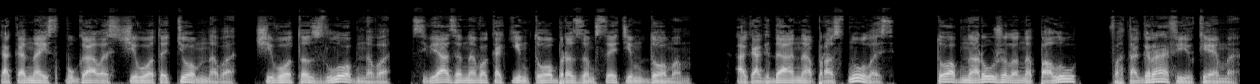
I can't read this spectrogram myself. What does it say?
как она испугалась чего-то темного, чего-то злобного, связанного каким-то образом с этим домом. А когда она проснулась, то обнаружила на полу фотографию Кэма.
